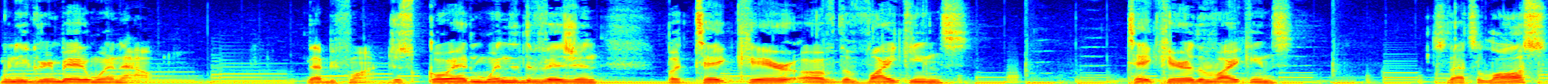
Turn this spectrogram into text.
We need Green Bay to win out. That'd be fine. Just go ahead and win the division, but take care of the Vikings. Take care of the Vikings. So that's a loss.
